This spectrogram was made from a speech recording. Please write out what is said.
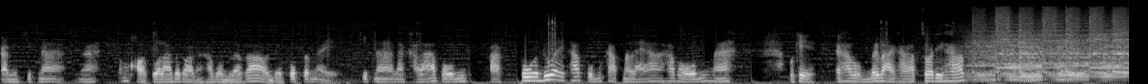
กันในคลิปหน้านะต้องขอตัวลาไปก่อนนะครับผมแล้วก็เดี๋ยวพบกันใหม่คลิปหน้านะครับผมฝากตัวด้วยครับผมกลับมาแล้วนะครับผมนะ โอเคนะครับผมบ๊ายบายครับ สวัสดีครับ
